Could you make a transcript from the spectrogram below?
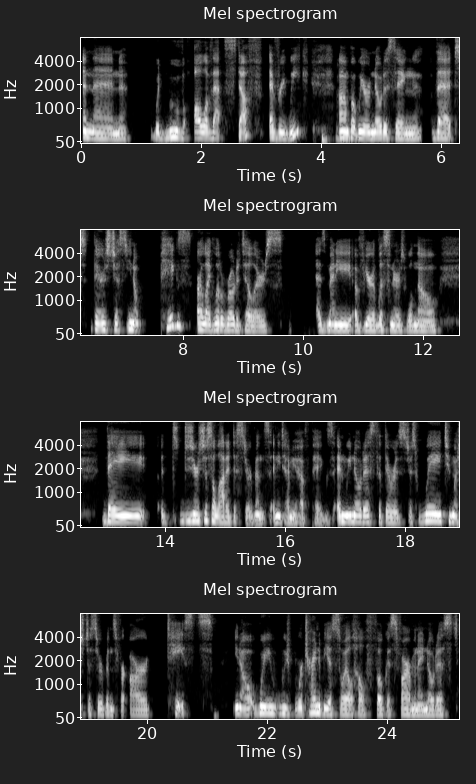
and then would move all of that stuff every week. Mm-hmm. Um, but we were noticing that there's just, you know, pigs are like little rototillers, as many of your listeners will know. They there's just a lot of disturbance anytime you have pigs. And we noticed that there was just way too much disturbance for our tastes. You know, we, we were trying to be a soil health focused farm, and I noticed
